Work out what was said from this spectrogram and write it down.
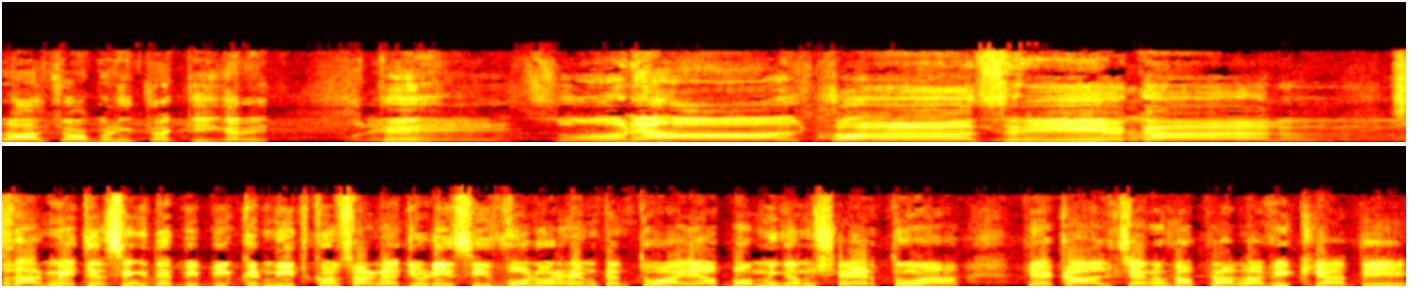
ਰਾਤ ਚੌਗਣੀ ਤਰੱਕੀ ਕਰੇ ਤੇ ਸੋਨਹਾਲ ਸ੍ਰੀ ਅਕਾਲ। ਸਰਦਾਰ ਮੇਜਰ ਸਿੰਘ ਦੇ ਬੀਬੀ ਗੁਰਮੀਤ ਕੌਰ ਸਾਡੇ ਨਾਲ ਜੁੜੇ ਸੀ ਵੋਲਵਰਹੈਂਪਟਨ ਤੋਂ ਆਇਆ ਬਰਮਿੰਗਮ ਸ਼ਹਿਰ ਤੋਂ ਆ ਤੇ ਅਕਾਲ ਚੈਨਲ ਦਾ ਉਪਰਾਲਾ ਵੇਖਿਆ ਤੇ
